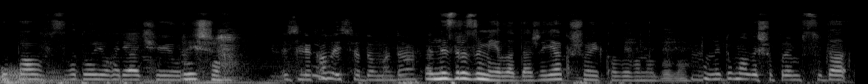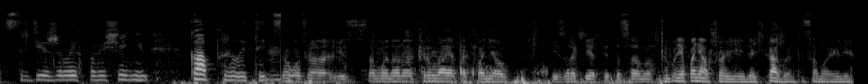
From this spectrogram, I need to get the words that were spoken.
упав з водою гарячою. Криша. Злякалися вдома, да? Не зрозуміла навіть, як, що і коли воно було. Не думали, що прямо сюди, серед жилих поміщень, кап прилетить. Ну, вот а, из самой, наверное, крыла, я так понял, из ракеты это самое. Ну, Я понял, что видать кабы, это самое, или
